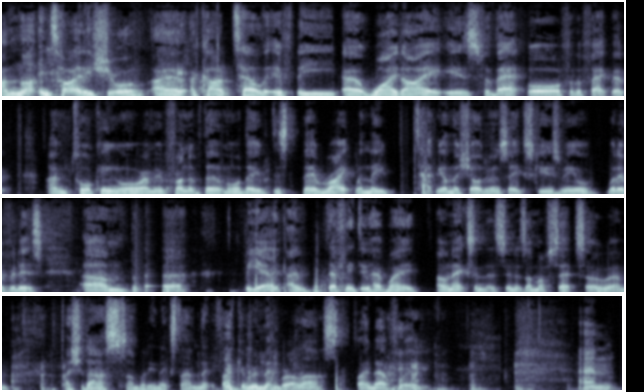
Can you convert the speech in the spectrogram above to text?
I'm not entirely sure. I, I can't tell if the uh, wide eye is for that or for the fact that I'm talking or I'm in front of them or they just they're right when they tap me on the shoulder and say excuse me or whatever it is. Um, but, uh, but yeah, I definitely do have my own accent as soon as I'm offset. So um, I should ask somebody next time if I can remember. I'll ask, find out for you. Um,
